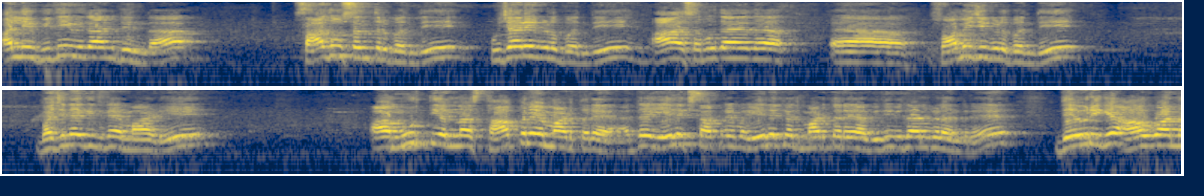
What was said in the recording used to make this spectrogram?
ಅಲ್ಲಿ ವಿಧಿವಿಧಾನದಿಂದ ಸಾಧು ಸಂತರು ಬಂದು, ಪೂಜಾರಿಗಳು ಬಂದು, ಆ ಸಮುದಾಯದ ಸ್ವಾಮೀಜಿಗಳು ಬಂದು, ಭಜನೆ ಗಿಜನೆ ಮಾಡಿ ಆ ಮೂರ್ತಿಯನ್ನ ಸ್ಥಾಪನೆ ಮಾಡ್ತಾರೆ. ಅಂದ್ರೆ ಏನಕ್ಕೆ ಸ್ಥಾಪನೆ ಏನಕ್ಕೆ ಅದು ಮಾಡ್ತಾರೆ ಆ ವಿಧಿವಿಧಾನಗಳಂದ್ರೆ ದೇವರಿಗೆ ಆಹ್ವಾನ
